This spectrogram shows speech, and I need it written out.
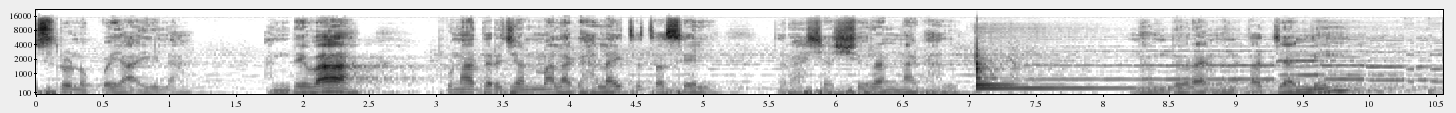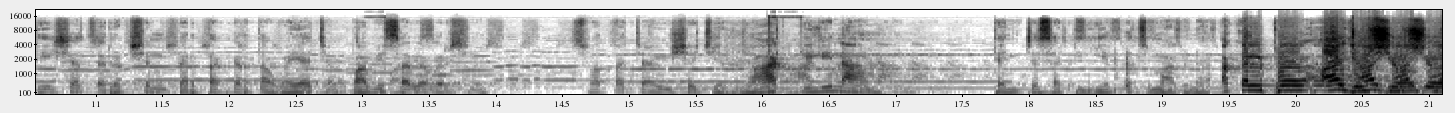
विसरू नको या आईला. आणि देवा पुन्हा जर जन्माला घालायचंच असेल तर अशा शुरांना घाल. नामदेवराय म्हणतात ज्यांनी देशाचं रक्षण करता करता वयाच्या बावीसाव्या वर्षी स्वतःच्या आयुष्याची राख केली ना त्यांच्यासाठी एकच मागणं अकल्प आयुष्य.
